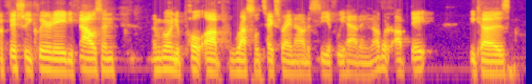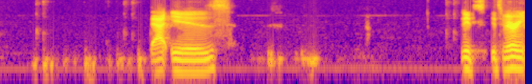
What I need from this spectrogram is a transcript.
officially cleared 80,000. I'm going to pull up WrestleTix right now to see if we have another update because that is it's it's very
